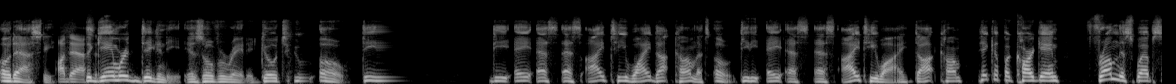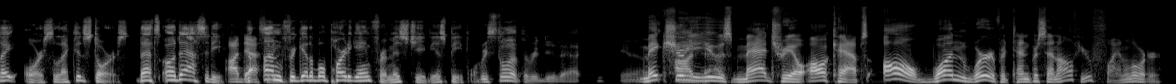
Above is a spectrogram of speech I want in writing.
Oddassity. Oddassity. The game where dignity is overrated. Go to O D D A S S I T Y dot com. That's O D D A S S I T Y dot com. Pick up a card game from this website or selected stores. That's Oddassity. Oddassity. The unforgettable party game for mischievous people. We still have to redo that. You know, Make sure odd you that. use Mad Trio, all caps, all one word for 10% off your final order.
